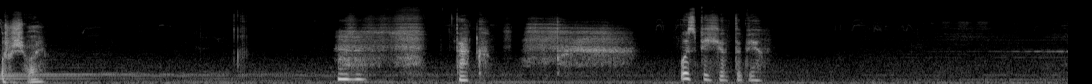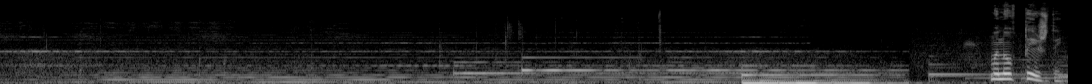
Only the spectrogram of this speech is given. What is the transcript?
Прощавай. Так. Успіхів тобі. Минув тиждень.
